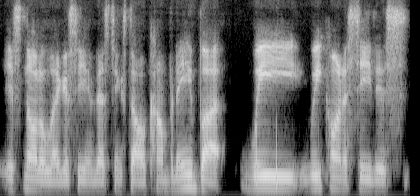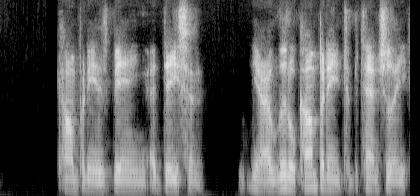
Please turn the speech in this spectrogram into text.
it's not a legacy investing style company, but we we kind of see this company as being a decent, you know, little company to potentially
